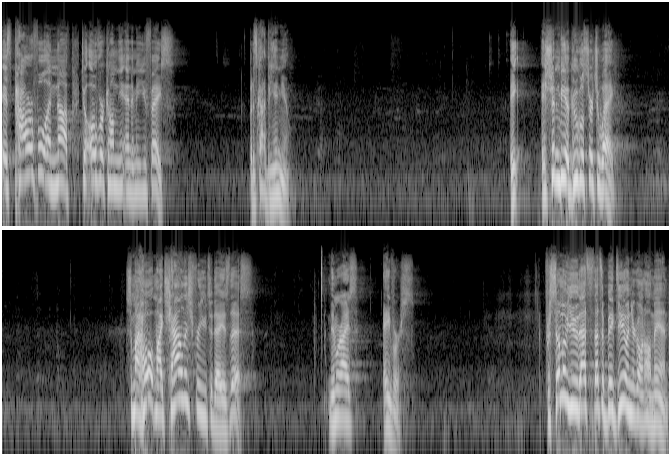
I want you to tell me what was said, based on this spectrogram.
is powerful enough to overcome the enemy you face. But it's got to be in you. It, shouldn't be a Google search away. So, my hope, my challenge for you today is this memorize a verse. For some of you, that's, that's a big deal, and you're going, oh man,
